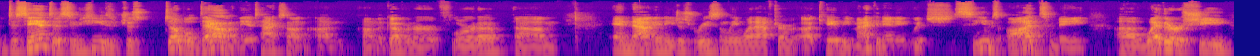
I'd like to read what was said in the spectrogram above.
DeSantis, he's just doubled down on the attacks on on, on the governor of Florida, um, and now and he just recently went after uh, Kayleigh McEnany, which seems odd to me. Uh, whether she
